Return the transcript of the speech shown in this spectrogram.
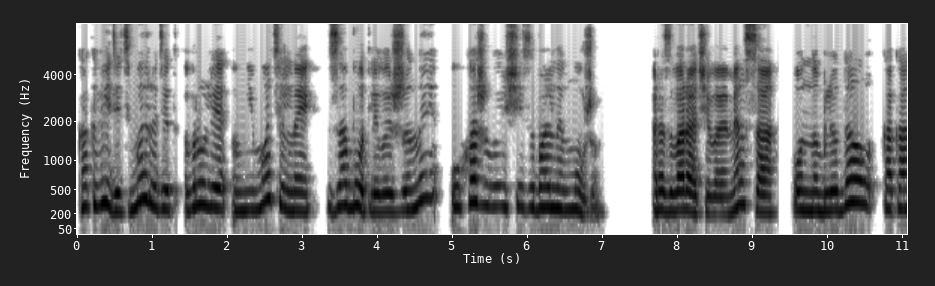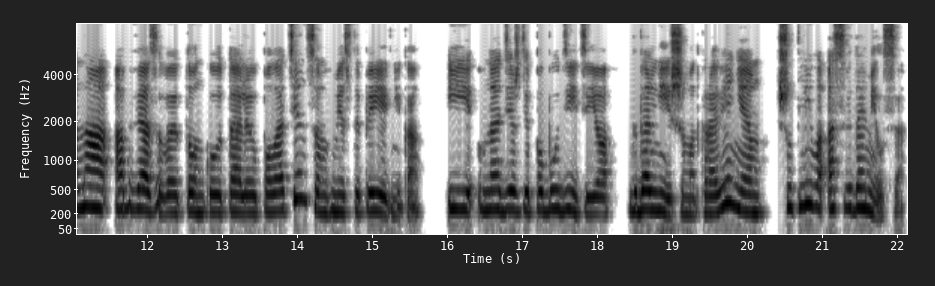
как видеть Мередит в роли внимательной, заботливой жены, ухаживающей за больным мужем. Разворачивая мясо, он наблюдал, как она обвязывает тонкую талию полотенцем вместо передника и, в надежде побудить ее к дальнейшим откровениям, шутливо осведомился.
